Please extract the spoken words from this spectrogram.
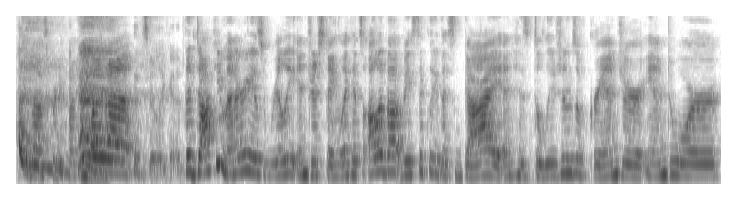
was pretty funny. But uh, That's really good. the documentary is really interesting. Like it's all about basically this guy and his delusions of grandeur and or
